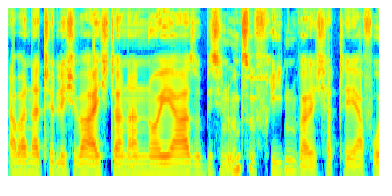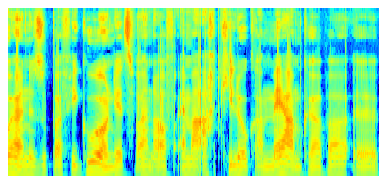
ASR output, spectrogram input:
aber natürlich war ich dann an Neujahr so ein bisschen unzufrieden, weil ich hatte ja vorher eine super Figur und jetzt waren auf einmal 8 Kilogramm mehr am Körper. Äh,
